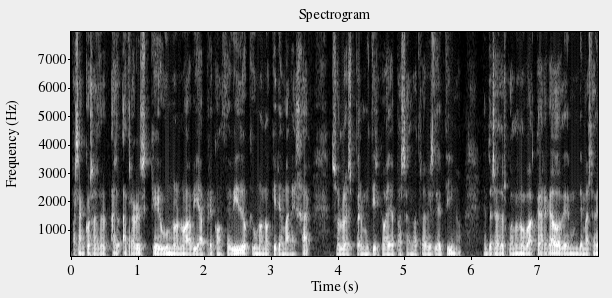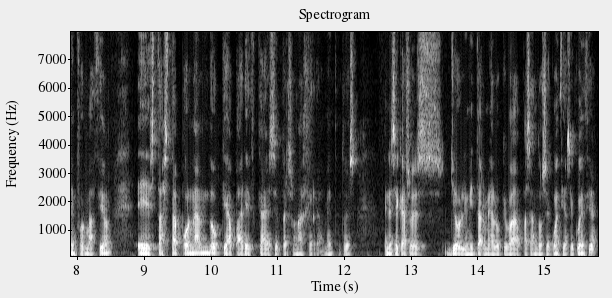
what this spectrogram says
pasan cosas a, a través que uno no había preconcebido, que uno no quiere manejar, solo es permitir que vaya pasando a través de ti, ¿no? Entonces a veces cuando uno va cargado de demasiada información, eh, estás taponando que aparezca ese personaje realmente. Entonces, en ese caso es yo limitarme a lo que va pasando secuencia a secuencia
